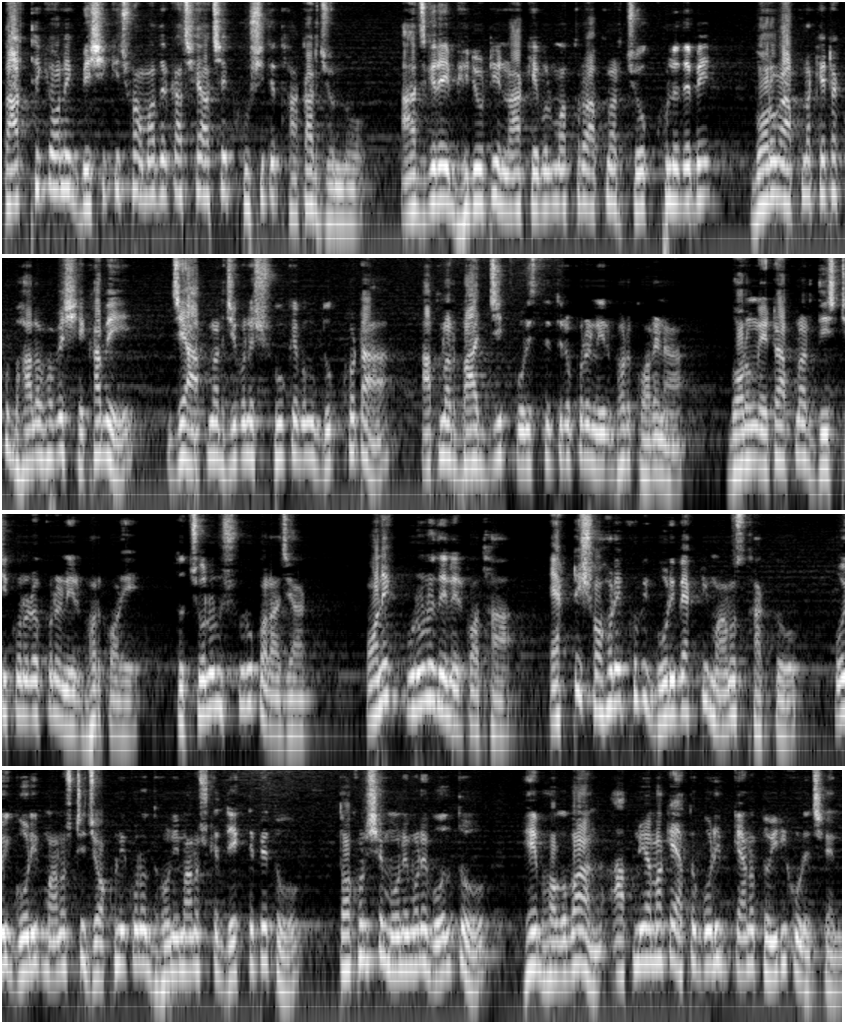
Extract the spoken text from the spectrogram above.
তার থেকে অনেক বেশি কিছু আমাদের কাছে আছে খুশিতে থাকার জন্য। আজকের এই ভিডিওটি না কেবলমাত্র আপনার চোখ খুলে দেবে বরং আপনাকে এটা খুব ভালোভাবে শেখাবে যে আপনার জীবনে সুখ এবং দুঃখটা আপনার বাহ্যিক পরিস্থিতির উপরে নির্ভর করে না, বরং এটা আপনার দৃষ্টিকোণের উপরে নির্ভর করে। তো চলুন শুরু করা যাক। অনেক পুরনো দিনের কথা। একটি শহরে খুবই গরিব একটি মানুষ থাকতো। ওই গরিব মানুষটি যখনই কোনো ধনী মানুষকে দেখতে পেত, তখন সে মনে মনে বলতো, হে ভগবান, আপনি আমাকে এত গরিব কেন তৈরি করেছেন?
